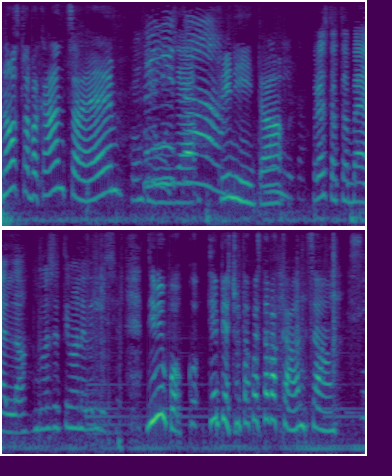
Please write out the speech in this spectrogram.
Nostra vacanza è Conclusa. finita. Però è stata bella, due settimane bellissime. Dimmi un po', ti è piaciuta questa vacanza? Sì.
